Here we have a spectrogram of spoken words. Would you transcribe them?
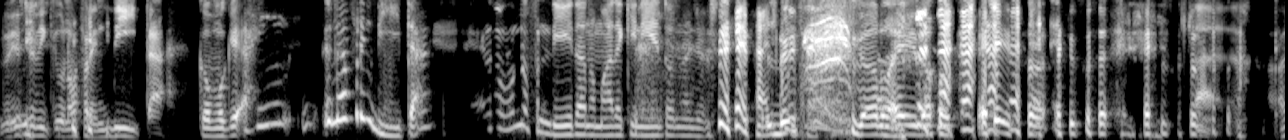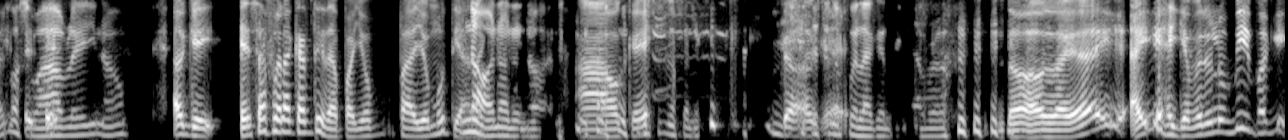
Tú dices de que una ofrendita. como que, ay, una ofrendita. Una ofrendita nomás de 500. No, yo- No, no, ey, no, ey, no, eso- eso- Ah, Algo suave, you know. Ok, esa fue la cantidad para yo, para yo mutear. No, no, no, no. Ah, ok. No fue la, No, esa no fue la cantidad, bro. No, o sea, ay, ay, hay que ponerle un bip aquí.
